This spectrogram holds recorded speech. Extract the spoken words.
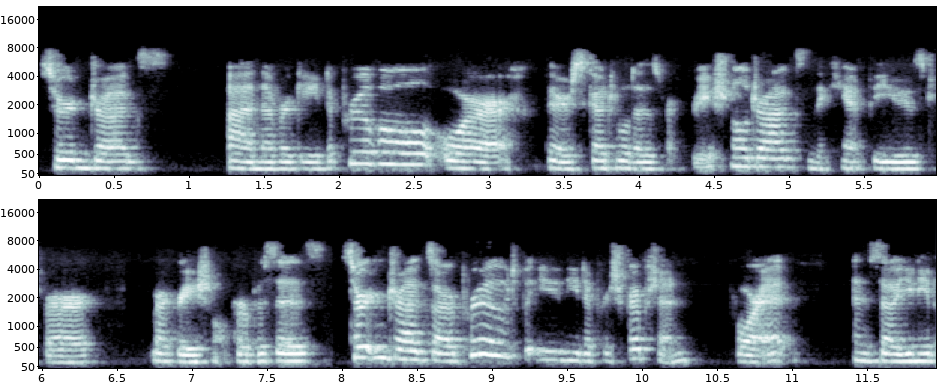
certain drugs uh, never gained approval or they're scheduled as recreational drugs and they can't be used for recreational purposes. Certain drugs are approved, but you need a prescription for it. And so you need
